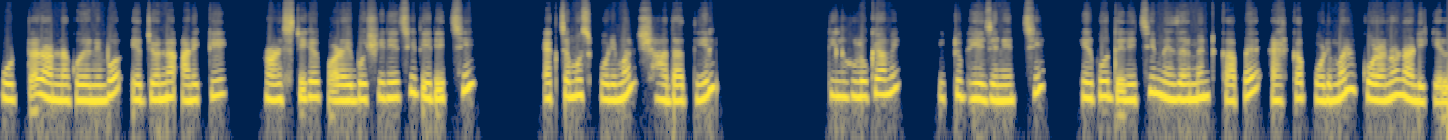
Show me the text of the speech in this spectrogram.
পুরটা রান্না করে নিব। এর জন্য আরেকটি ননস্টিকের কড়াই বসিয়ে দিয়েছি, দিয়ে দিচ্ছি এক চামচ পরিমাণ সাদা তিল। তিলগুলোকে আমি একটু ভেজে নিচ্ছি। এরপর দিয়ে দিচ্ছি মেজারমেন্ট কাপের এক কাপ পরিমাণ কোরানো নারিকেল।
